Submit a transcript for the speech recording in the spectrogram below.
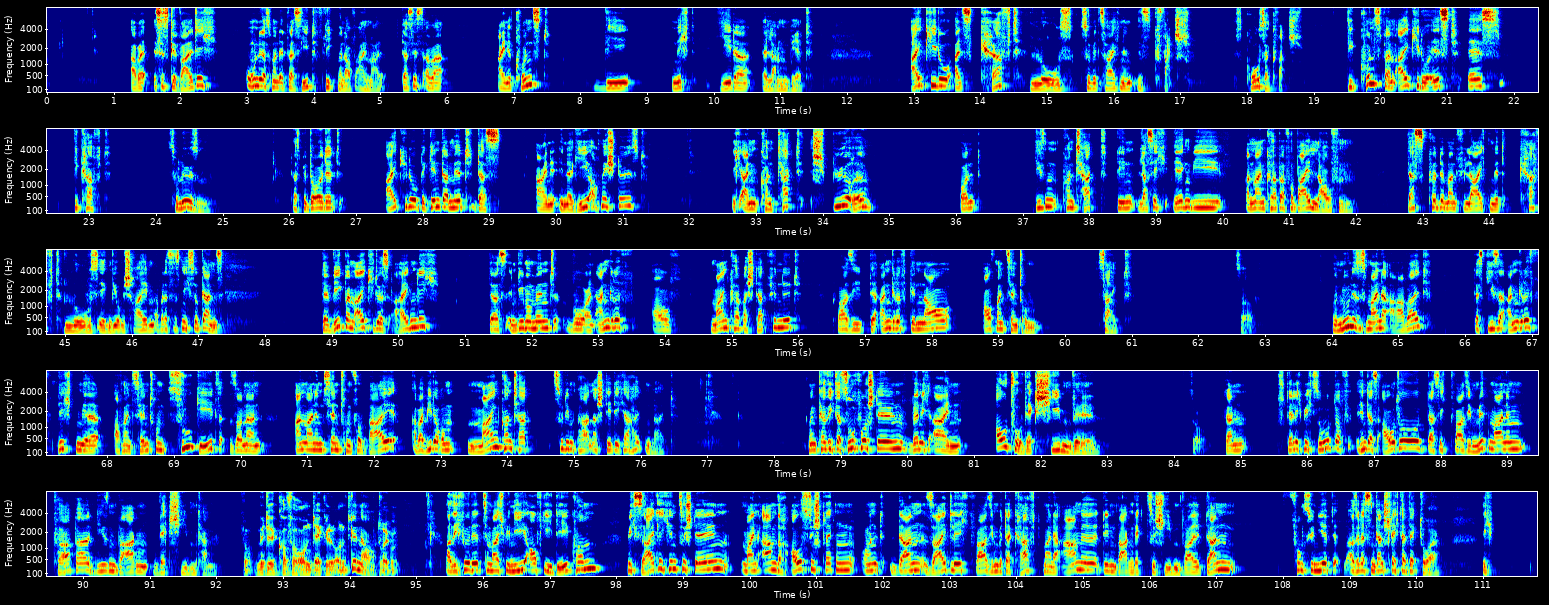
aber es ist gewaltig. Ohne dass man etwas sieht, fliegt man auf einmal. Das ist aber eine Kunst, die nicht jeder erlangen wird. Aikido als kraftlos zu bezeichnen, ist Quatsch. Ist großer Quatsch. Die Kunst beim Aikido ist es, die Kraft zu lösen. Das bedeutet, Aikido beginnt damit, dass eine Energie auf mich stößt, ich einen Kontakt spüre und diesen Kontakt, den lasse ich irgendwie an meinem Körper vorbeilaufen. Das könnte man vielleicht mit kraftlos irgendwie umschreiben, aber das ist nicht so ganz. Der Weg beim Aikido ist eigentlich, dass in dem Moment, wo ein Angriff auf meinen Körper stattfindet, quasi der Angriff genau auf mein Zentrum zeigt. So. Und nun ist es meine Arbeit, dass dieser Angriff nicht mehr auf mein Zentrum zugeht, sondern an meinem Zentrum vorbei, aber wiederum mein Kontakt zu dem Partner stetig erhalten bleibt. Man kann sich das so vorstellen, wenn ich ein Auto wegschieben will, so, dann stelle ich mich so doch hinter das Auto, dass ich quasi mit meinem Körper diesen Wagen wegschieben kann. So, Mitte, Kofferraumdeckel und genau. drücken. Also ich würde zum Beispiel nie auf die Idee kommen, mich seitlich hinzustellen, meinen Arm doch auszustrecken und dann seitlich quasi mit der Kraft meiner Arme den Wagen wegzuschieben, weil dann funktioniert, also das ist ein ganz schlechter Vektor. Ich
